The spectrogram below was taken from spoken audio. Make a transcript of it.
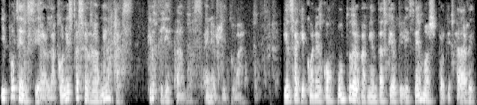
y potenciarla con estas herramientas que utilizamos en el ritual. Piensa que con el conjunto de herramientas que utilicemos, porque cada ritual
